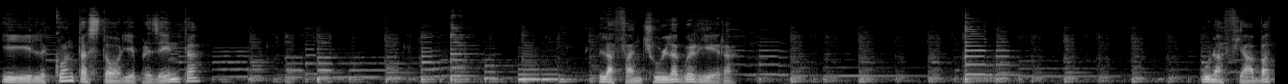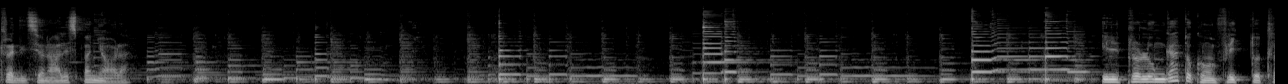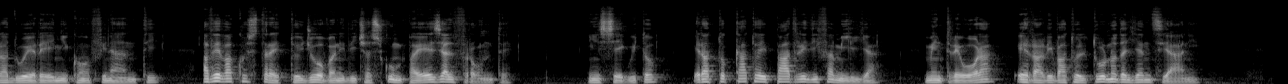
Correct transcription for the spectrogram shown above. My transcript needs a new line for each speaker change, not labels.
Il Contastorie presenta La fanciulla guerriera. Una fiaba tradizionale spagnola. Il prolungato conflitto tra due regni confinanti aveva costretto i giovani di ciascun paese al fronte. In seguito era toccato ai padri di famiglia, mentre ora era arrivato il turno degli anziani.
